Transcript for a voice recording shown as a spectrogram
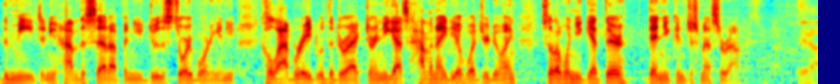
the meat and you have the setup and you do the storyboarding and you collaborate with the director and you guys have an idea of what you're doing so that when you get there then you can just mess around Yeah.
